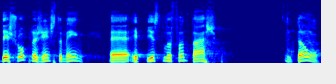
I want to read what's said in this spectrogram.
deixou para a gente também é, epístola fantástica. Então,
